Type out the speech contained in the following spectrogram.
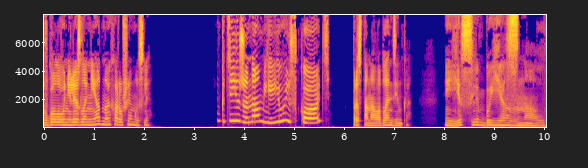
В голову не лезло ни одной хорошей мысли. «Где же нам ее искать?» — простонала блондинка. «Если бы я знал...»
